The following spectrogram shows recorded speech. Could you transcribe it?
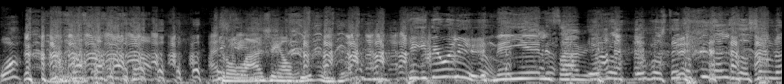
Ó, Trollagem ao vivo. quem que deu ali? Nem ele sabe. Eu gostei da finalização, né?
